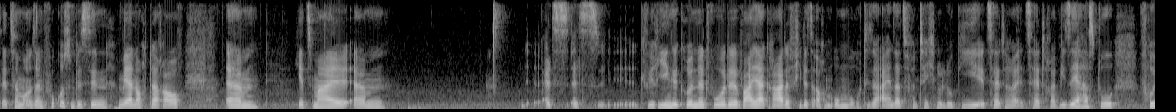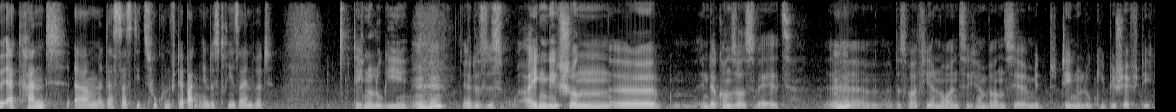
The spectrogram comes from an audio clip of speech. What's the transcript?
setzen wir mal unseren Fokus ein bisschen mehr noch darauf. Ähm, jetzt mal, ähm, als, als Quirin gegründet wurde, war ja gerade vieles auch im Umbruch, dieser Einsatz von Technologie etc. etc. Wie sehr hast du früh erkannt, ähm, dass das die Zukunft der Bankenindustrie sein wird? Technologie, mhm. ja, das ist eigentlich schon äh, in der Konsorswelt. Mhm. Äh, das war 94, haben wir uns sehr mit Technologie beschäftigt.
